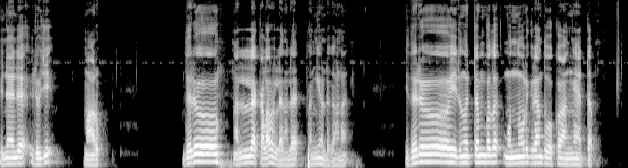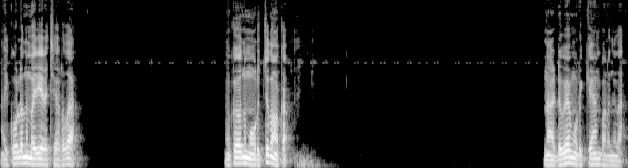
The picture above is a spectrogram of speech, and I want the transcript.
പിന്നെ അതിന്റെ രുചി മാറും. ഇതൊരു നല്ല കളറല്ലേ നല്ല ഭംഗിയുണ്ട് കാണാൻ. ഇതൊരു ഇരുന്നൂറ്റമ്പത് മുന്നൂറ് ഗ്രാം തൂക്കം അങ്ങേയറ്റം. അതിൽ വരികയില്ല ചെറുതാ. നമുക്കതൊന്ന് മുറിച്ച് നോക്കാം. നടുവേ മുറിക്കാൻ പറഞ്ഞതാ.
